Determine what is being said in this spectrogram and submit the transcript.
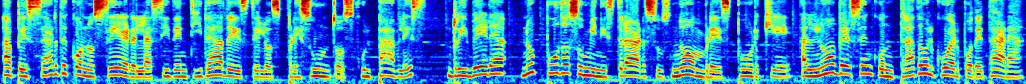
A pesar de conocer las identidades de los presuntos culpables, Rivera no pudo suministrar sus nombres porque, al no haberse encontrado el cuerpo de Tara,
